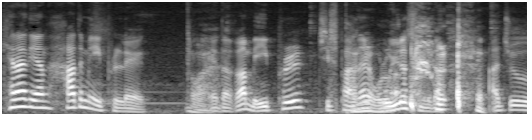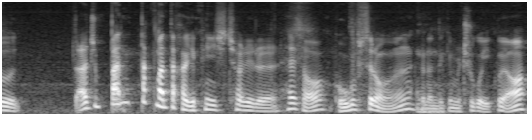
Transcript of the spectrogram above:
Canadian hard maple neck에다가 maple 지판을 올렸습니다 아주 아주 반딱반딱하게 피니시 처리를 해서 고급스러운 그런 느낌을 주고 있고요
